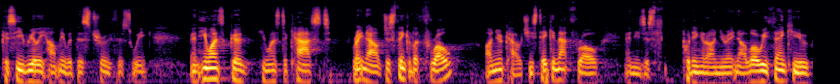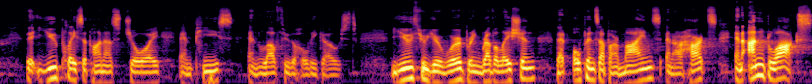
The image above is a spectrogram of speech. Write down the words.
because He really helped me with this truth this week. And He wants good, He wants to cast right now, just think of a throw on your couch. He's taking that throw and he's just putting it on you right now. Lord, we thank you that you place upon us joy and peace and love through the Holy Ghost. You, through your word, bring revelation that opens up our minds and our hearts and unblocks,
